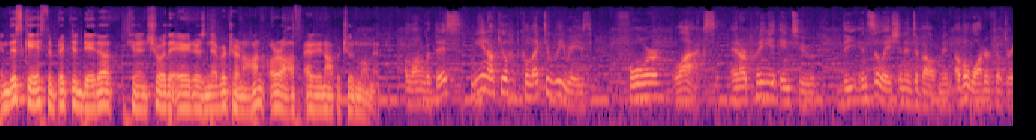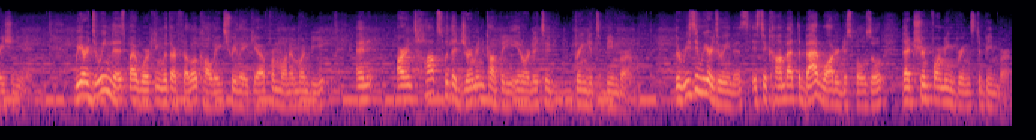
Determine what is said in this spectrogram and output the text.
In this case, the predicted data can ensure the aerators never turn on or off at an inopportune moment. Along with this, me and Akhil have collectively raised 4 lakhs and are putting it into the installation and development of a water filtration unit. We are doing this by working with our fellow colleagues Srilekhya from 1M1B and are in talks with a German company in order to bring it to Bhimavaram. The reason we are doing this is to combat the bad water disposal that shrimp farming brings to Bhimavaram.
